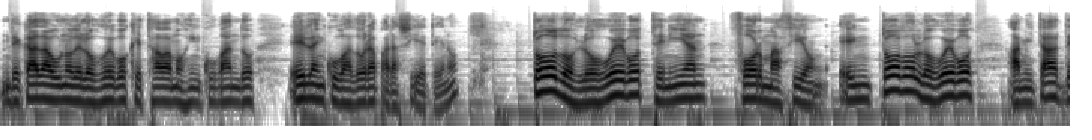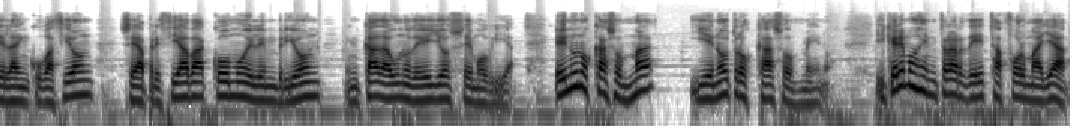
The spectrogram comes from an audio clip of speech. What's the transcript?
de cada uno de los huevos que estábamos incubando en la incubadora para siete, ¿no? Todos los huevos tenían formación. En todos los huevos, a mitad de la incubación, se apreciaba cómo el embrión en cada uno de ellos se movía. En unos casos más y en otros casos menos. Y queremos entrar de esta forma ya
